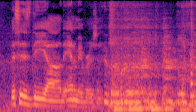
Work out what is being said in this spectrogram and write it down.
this is the uh, the anime version. I'm saying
